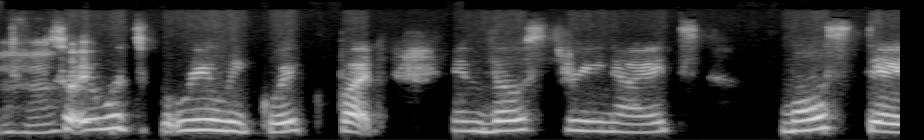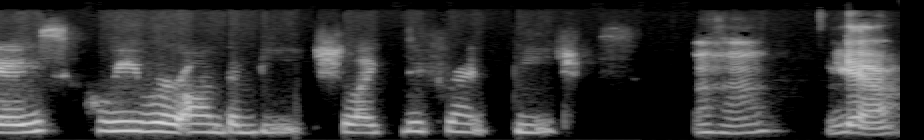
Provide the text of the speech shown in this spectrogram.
Mm-hmm. So it was really quick, but in those three nights, most days we were on the beach, like different beaches. Mm-hmm. Yeah.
